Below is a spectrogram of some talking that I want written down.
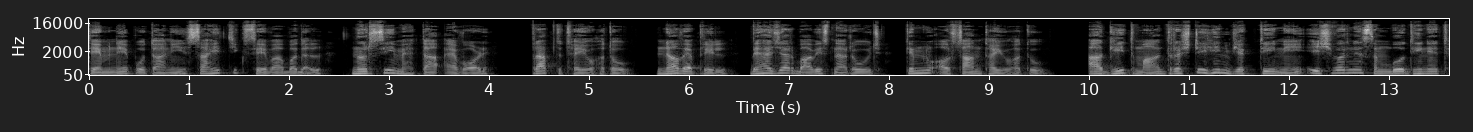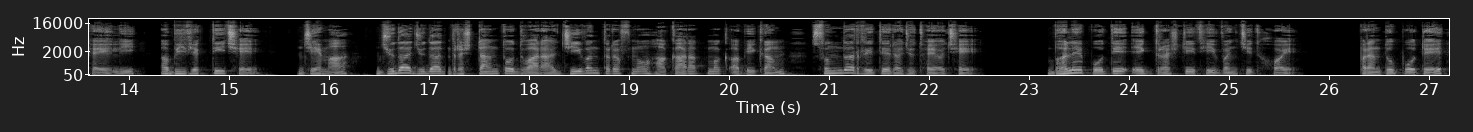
તેમને પોતાની સાહિત્યિક સેવા બદલ નરસિંહ મહેતા એવોર્ડ પ્રાપ્ત થયો હતો. નવ એપ્રિલ, બે હજાર બાવીસના રોજ તેમનું અવસાન થયું હતું. આ ગીતમાં દ્રષ્ટિહીન વ્યક્તિને ઈશ્વરને સંબોધીને થયેલી અભિવ્યક્તિ છે, જેમાં જુદા જુદા દ્રષ્ટાંતો દ્વારા જીવન તરફનો હકારાત્મક અભિગમ સુંદર રીતે રજૂ થયો છે. ભલે પોતે એક દ્રષ્ટિથી વંચિત હોય, પરંતુ પોતે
